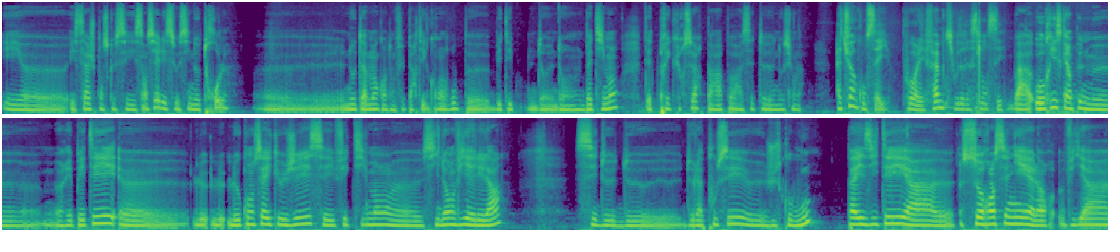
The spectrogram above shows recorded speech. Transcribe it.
Et, euh, ça, je pense que c'est essentiel et c'est aussi notre rôle. euh, notamment quand on fait partie de grands groupes euh, BT dans, dans le bâtiment, d'être précurseur par rapport à cette euh, notion-là. As-tu un conseil pour les femmes qui voudraient se lancer? Bah, au risque un peu de me, répéter, euh, le, conseil que j'ai, c'est effectivement, euh, si l'envie elle est là, c'est de, de- la pousser euh, jusqu'au bout. Pas hésiter à se renseigner alors via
